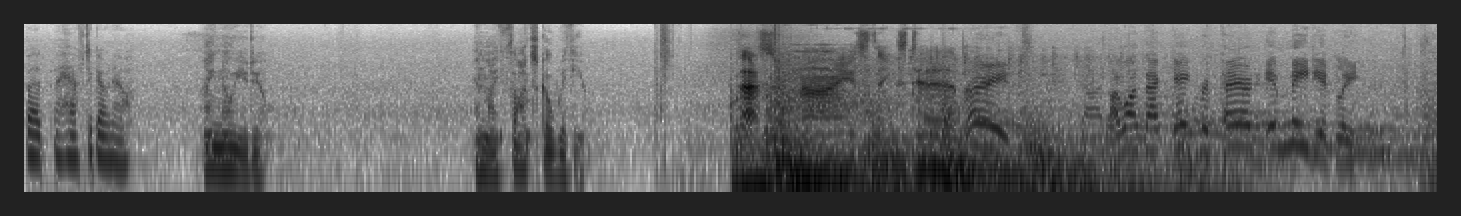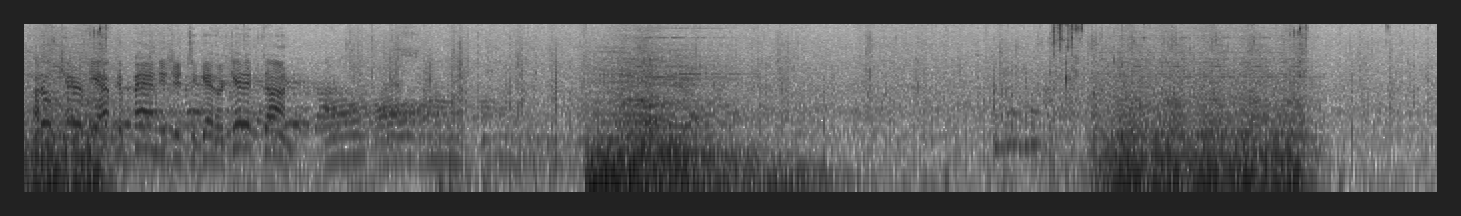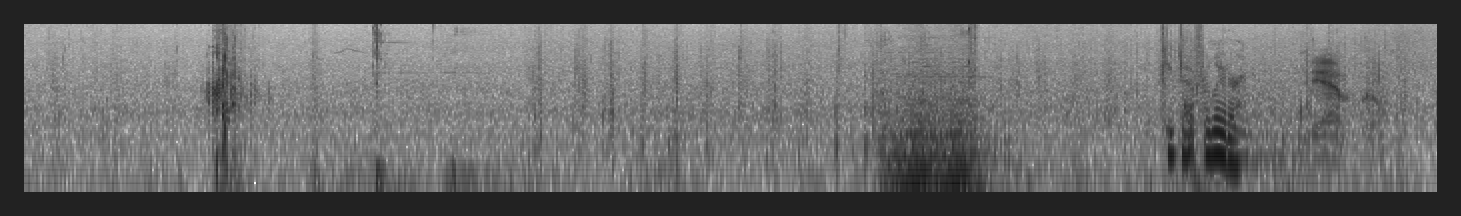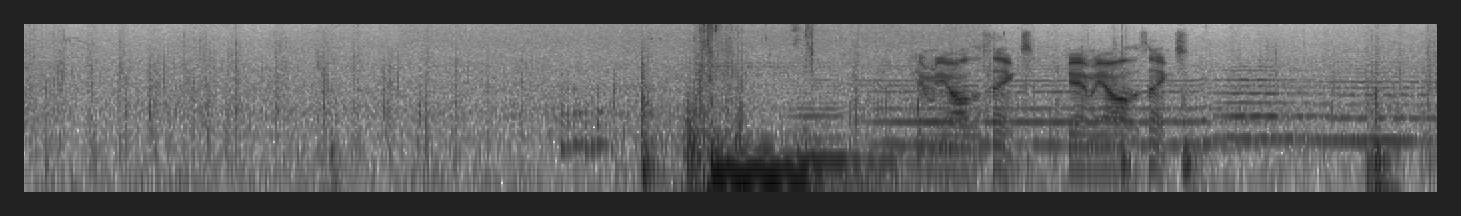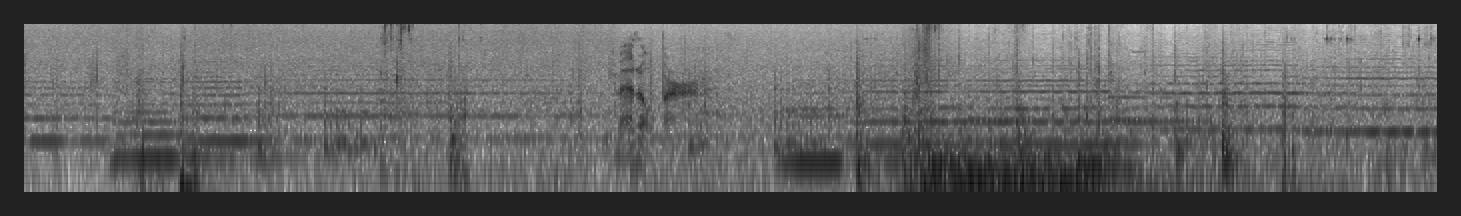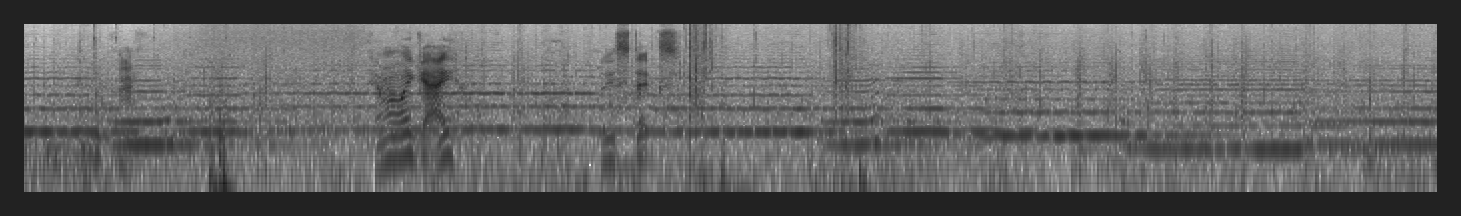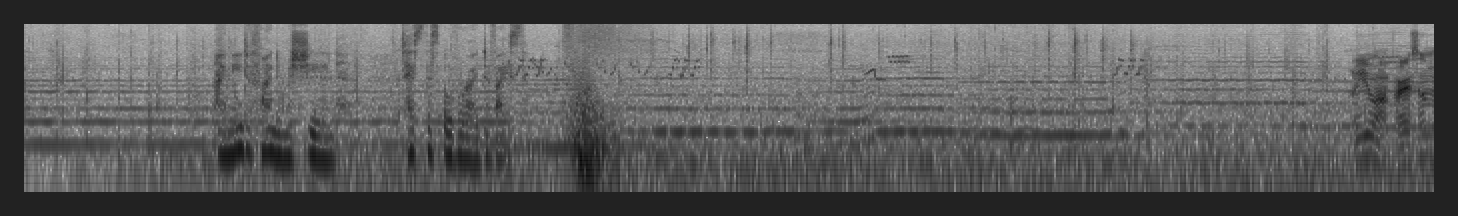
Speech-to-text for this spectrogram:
But I have to go now. I know you do. And my thoughts go with you. That's nice. Thanks, Ted. Braves! I want that gate repaired immediately. I don't care if you have to bandage it together. Get it done. Keep that for later. Override device. What do you want, person?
